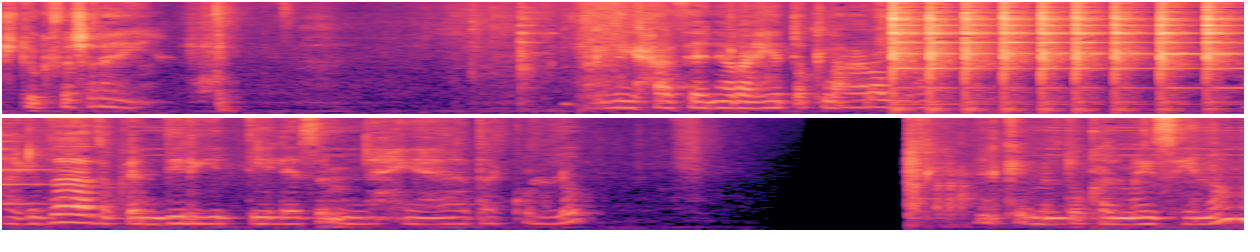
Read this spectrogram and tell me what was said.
شفتوا كيفاش راهي الريحة ثاني راهي تطلع روعة. هكذا دوكا ندير يدي لازم ناحية هذا كله. نكمل دوكا المايزينا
